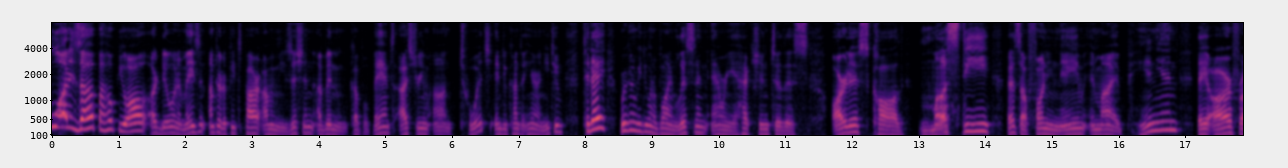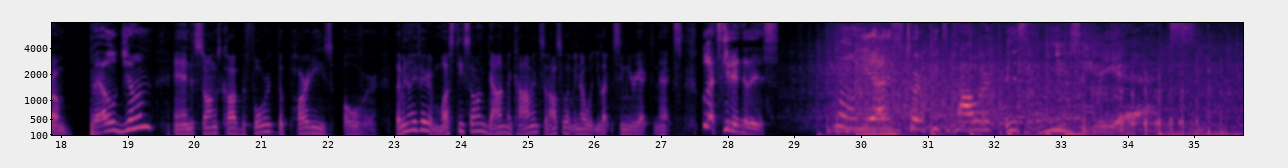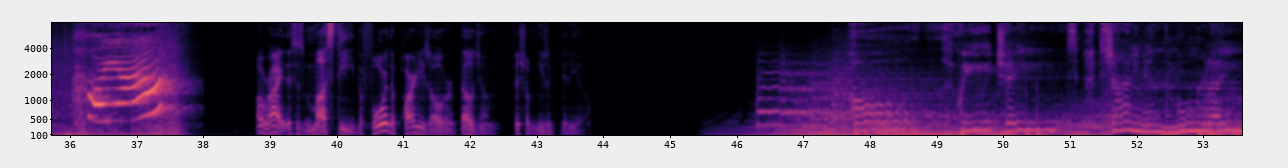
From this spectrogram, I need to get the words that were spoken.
What is up? I hope you all are doing amazing. I'm Turtle Pizza Power. I'm a musician. I've been in a couple bands. I stream on Twitch and do content here on YouTube. Today, we're going to be doing a blind listen and reaction to this artist called Mustii. That's a funny name, in my opinion. They are from Belgium, and this song's called Before the Party's Over. Let me know your favorite Mustii song down in the comments, and also let me know what you'd like to see me react to next. Let's get into this. Oh yeah, this is Turtle Pizza Power, and this is Music Reacts. Oh yeah? All right, this is Mustii before the party's over, Belgium official music video. All we chase is shining in the moonlight.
